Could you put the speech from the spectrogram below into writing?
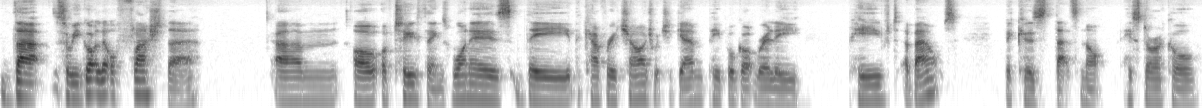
That so we got a little flash there um, of, of two things. One is the the cavalry charge, which again people got really peeved about because that's not historical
